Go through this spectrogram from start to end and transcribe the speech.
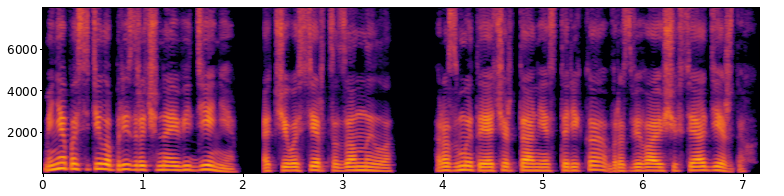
меня посетило призрачное видение, отчего сердце заныло, размытые очертания старика в развивающихся одеждах.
